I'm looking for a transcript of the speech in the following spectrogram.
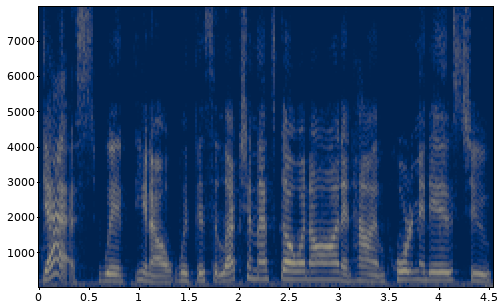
guest with, you know, with this election that's going on and how important it is to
